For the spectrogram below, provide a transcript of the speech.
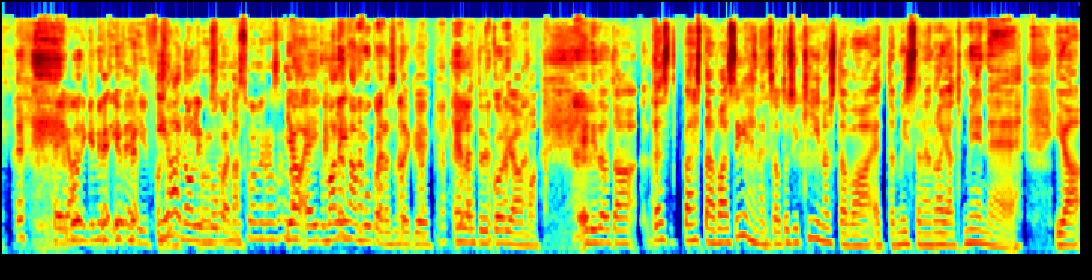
Hei, ainakin nyt itse. Ihan olin Rosanna, mukana. Suomi Rosanna. Joo, ei kun mä olin ihan mukana sen takia. En lähtenyt korjaamaan. Eli tota, tästä päästään vaan siihen, että se on tosi kiinnostavaa, että missä ne rajat menee. Ja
